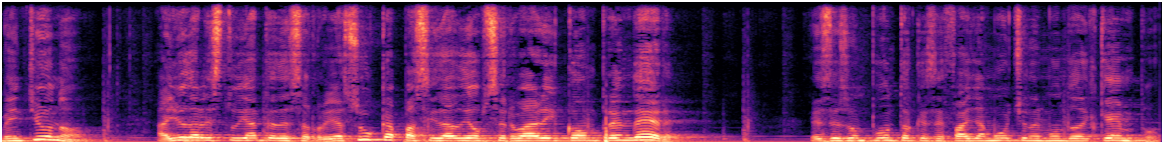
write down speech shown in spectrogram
21. Ayuda al estudiante a desarrollar su capacidad de observar y comprender. Ese es un punto que se falla mucho en el mundo del Kempo.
